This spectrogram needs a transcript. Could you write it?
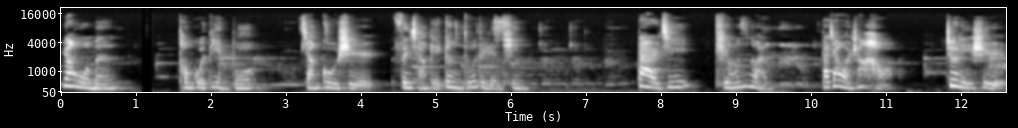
让我们通过电波将故事分享给更多的人听。戴耳机听温暖，大家晚上好，这里是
